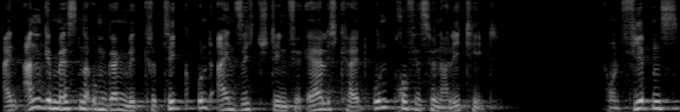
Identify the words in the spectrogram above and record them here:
Ein angemessener Umgang mit Kritik und Einsicht stehen für Ehrlichkeit und Professionalität. Und viertens.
